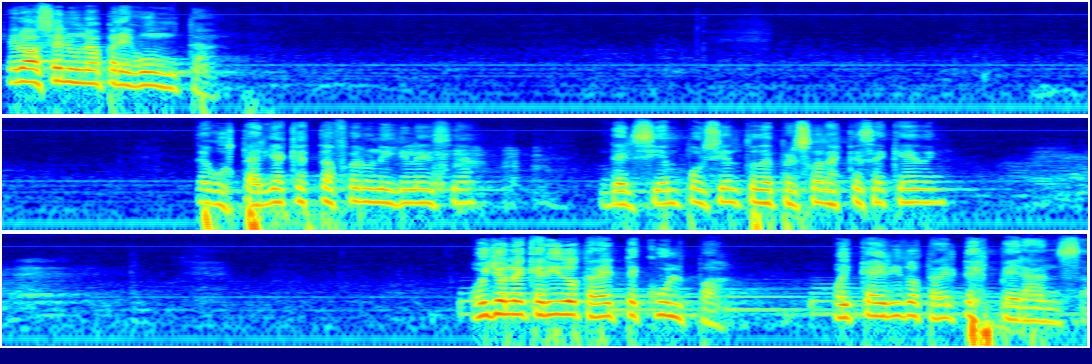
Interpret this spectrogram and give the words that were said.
Quiero hacerle una pregunta. ¿Te gustaría que esta fuera una iglesia del 100% de personas que se queden? Hoy yo no he querido traerte culpa, hoy he querido traerte esperanza.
